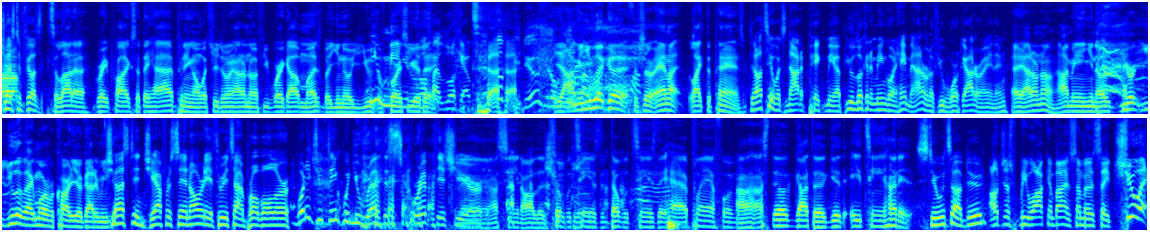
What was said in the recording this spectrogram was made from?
Justin Fields. It's a lot of great products that they have, depending on what you're doing. I don't know if you work out much, but you know, you, What do you of mean course you don't you're know the. if I look at- look at me, dude. You don't yeah, I mean, you look good for sure, and I like the pants. Dude, I'll tell you what's not a pick me up. You looking at me and going, hey, man, I don't know if you work out or anything. Hey, I don't know. I mean, you know, you're you look like more of a cardio guy to me. Justin Jefferson, already a three time Pro Bowler. What did you think when you read the script this year? Man, I seen all the triple teams and double teams they had planned for me. I, I still got to get 1800. Stu, what's up, dude? I'll just be walking by and somebody would say, "Chew it."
